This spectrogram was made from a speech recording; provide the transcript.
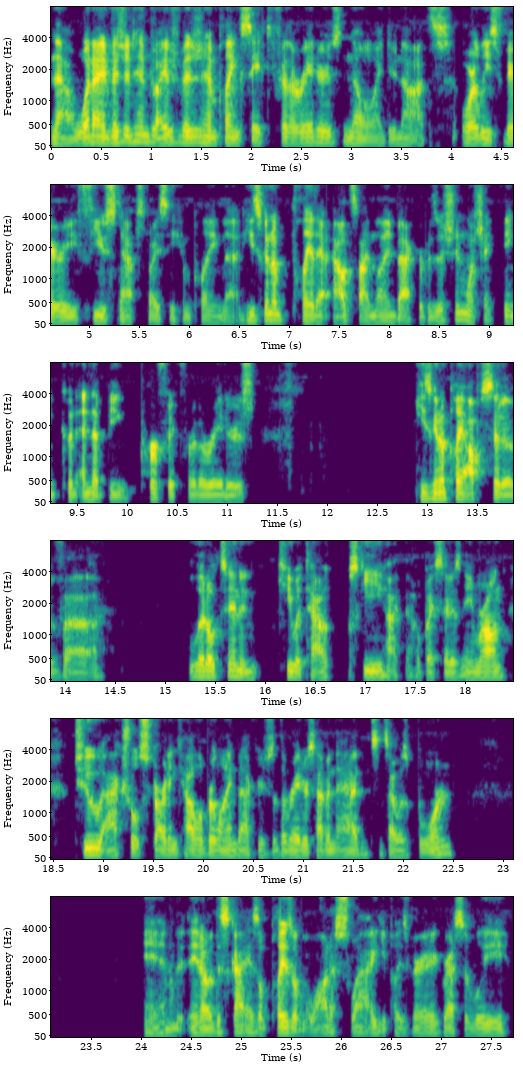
Now, what I envision him, do I envision him playing safety for the Raiders? No, I do not. Or at least very few snaps do I see him playing that. He's going to play that outside linebacker position, which I think could end up being perfect for the Raiders. He's going to play opposite of uh, Littleton and Kwiatkoski. I hope I said his name wrong. Two actual starting caliber linebackers that the Raiders haven't had since I was born. And you know, this guy has a, plays with a lot of swag. He plays very aggressively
